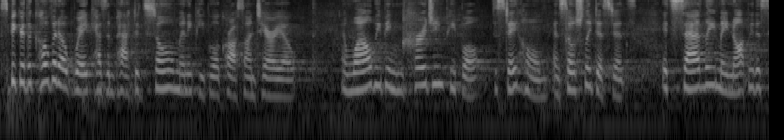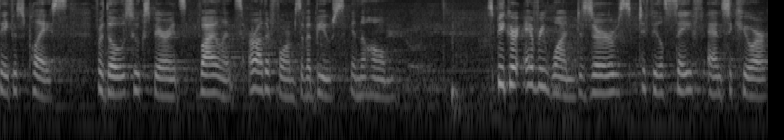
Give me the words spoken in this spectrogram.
Speaker, the COVID outbreak has impacted so many people across Ontario. And while we've been encouraging people to stay home and socially distance, it sadly may not be the safest place for those who experience violence or other forms of abuse in the home. Speaker, everyone deserves to feel safe and secure,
